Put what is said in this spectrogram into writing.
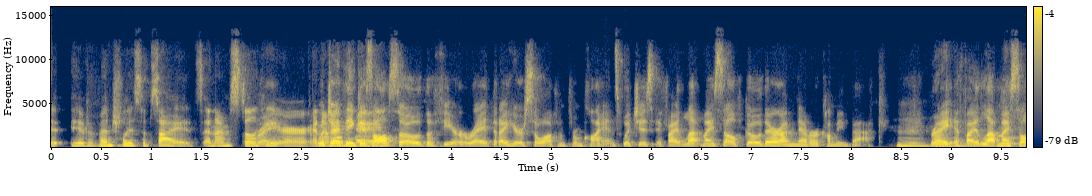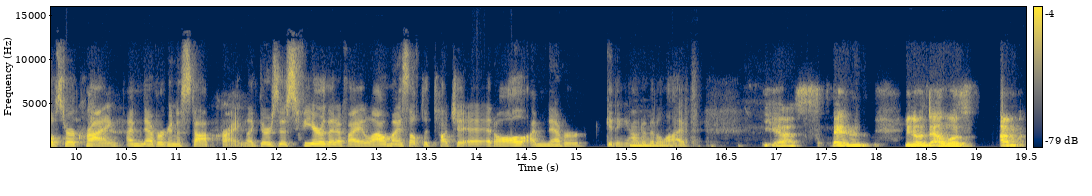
it, it eventually subsides and I'm still right. here. which I'm i think is also the fear, right? That I hear so often from clients, which is if I let myself go there, I'm never coming back. Mm-hmm. Right. If mm-hmm. I let myself start crying, I'm never going to stop crying. Like there's this fear that if I allow myself to touch it at all, I'm never getting out mm-hmm. of it mm-hmm. alive. Yes. And, you know, that was, I'm,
